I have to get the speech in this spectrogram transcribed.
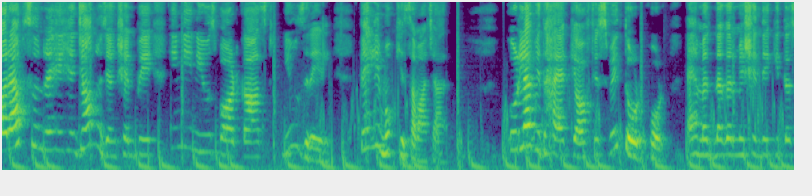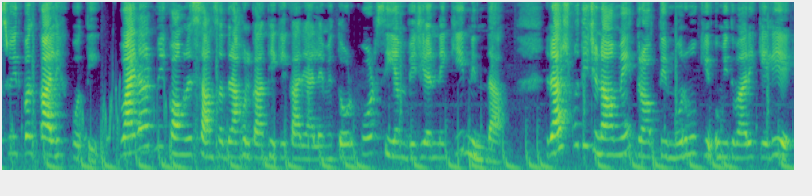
और आप सुन रहे हैं जानो जंक्शन पे Hindi news podcast news rail. पहले मुख्य समाचार। कुर्ला विधायक के ऑफ़िस में तोड़फोड़। अहमदनगर में शिंदे की तस्वीर पर कालिख पोती। वायनाड में कांग्रेस सांसद राहुल गांधी के कार्यालय में तोड़फोड़। सीएम विजयन ने की निंदा। राष्ट्रपति चुनाव में द्रौपदी मुर्मू की उम्मीदवारी के लिए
